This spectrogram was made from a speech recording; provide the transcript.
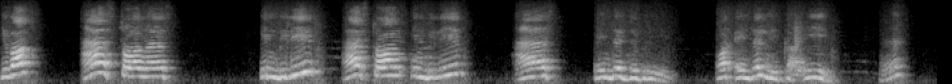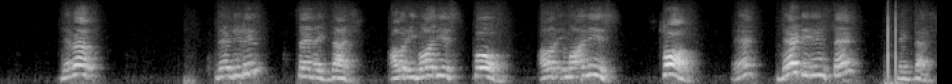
he was as strong as in belief, as strong in belief as angel Jibreel or angel Mikael. Eh? They were, they didn't say like that. Our iman is firm. Our iman is strong. Eh? They didn't say like that.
